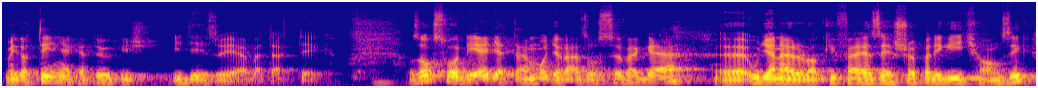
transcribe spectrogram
Még a tényeket ők is idézőjelbe tették. Az Oxfordi Egyetem magyarázó szövege ugyanerről a kifejezésről pedig így hangzik.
